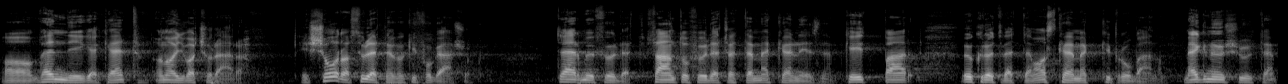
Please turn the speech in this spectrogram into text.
a vendégeket a nagy vacsorára. És sorra születnek a kifogások termőföldet, szántóföldet vettem, meg kell néznem. Két pár ökröt vettem, azt kell meg kipróbálnom. Megnősültem.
